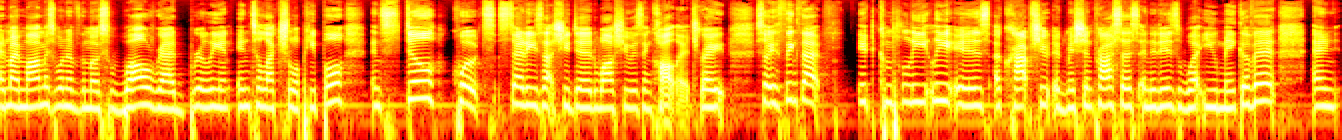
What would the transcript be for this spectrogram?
And my mom is one of the most well read, brilliant, intellectual people and still quotes studies that she did while she was in college, right? So I think that it completely is a crapshoot admission process and it is what you make of it. And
